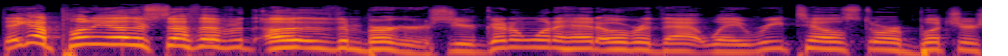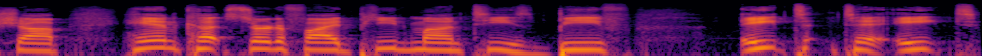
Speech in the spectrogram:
They got plenty of other stuff other than burgers. So you're going to want to head over that way. Retail store, butcher shop, hand cut certified Piedmontese beef, 8 to 8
